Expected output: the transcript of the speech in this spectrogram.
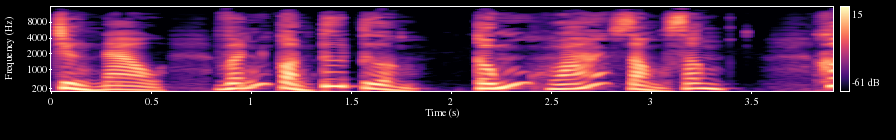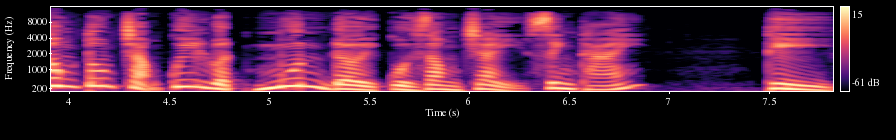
chừng nào vẫn còn tư tưởng cống hóa dòng sông, không tôn trọng quy luật muôn đời của dòng chảy sinh thái, thì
